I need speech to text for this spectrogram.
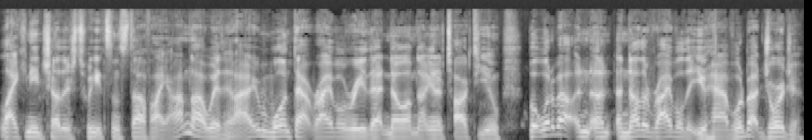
liking each other's tweets and stuff. I, I'm not with it. I want that rivalry. That no, I'm not going to talk to you. But what about an, an, another rival that you have? What about Georgia?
